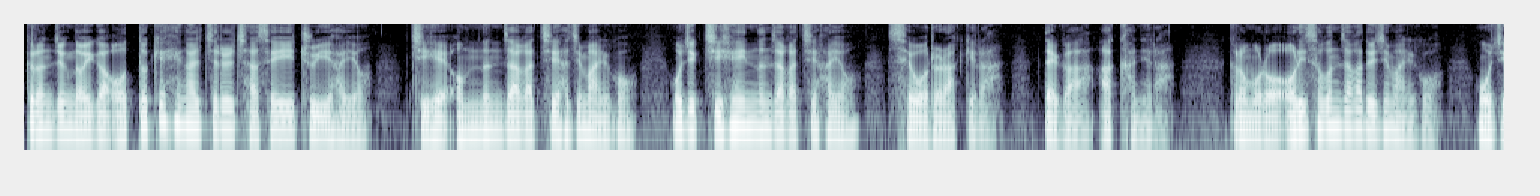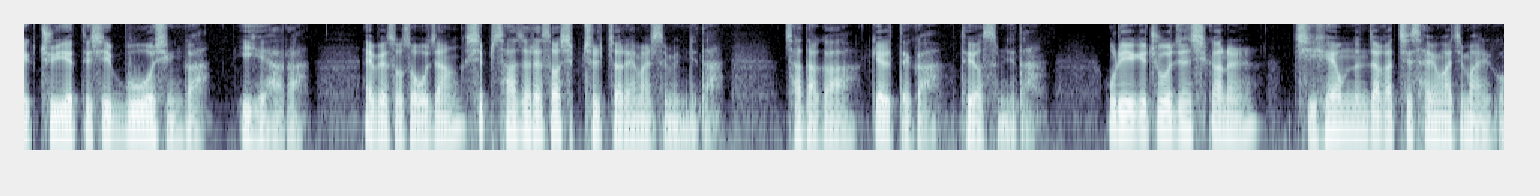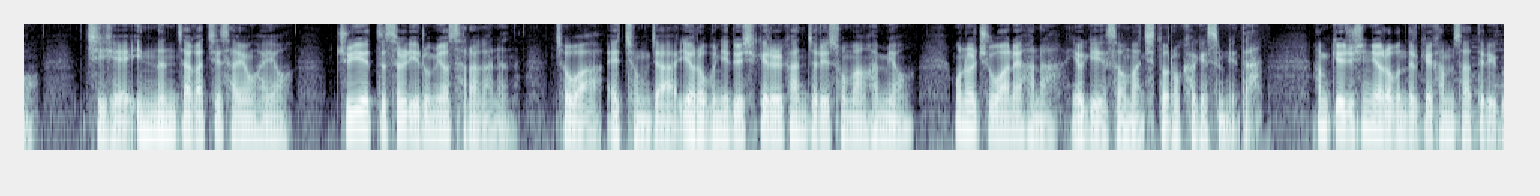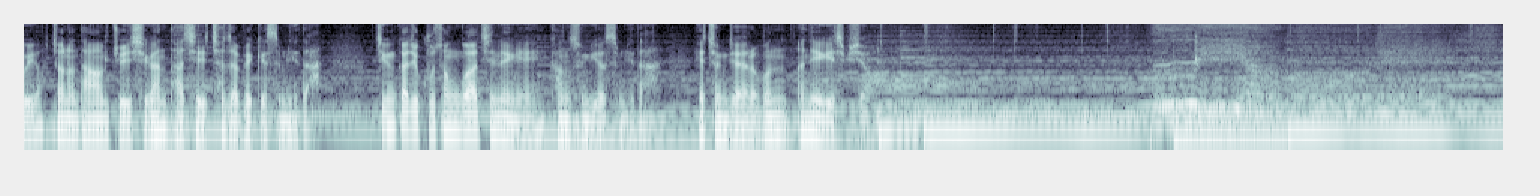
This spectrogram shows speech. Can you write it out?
그런즉 너희가 어떻게 행할지를 자세히 주의하여 지혜 없는 자 같이 하지 말고 오직 지혜 있는 자 같이 하여 세월을 아끼라. 때가 악하니라. 그러므로 어리석은 자가 되지 말고 오직 주의 뜻이 무엇인가 이해하라. 에베소서 5장 14절에서 17절의 말씀입니다. 자다가 깰 때가 되었습니다. 우리에게 주어진 시간을 지혜 없는 자 같이 사용하지 말고 지혜 있는 자 같이 사용하여 주의 뜻을 이루며 살아가는 저와 애청자 여러분이 되시기를 간절히 소망하며 오늘 주안의 하나 여기에서 마치도록 하겠습니다. 함께 해주신 여러분들께 감사드리고요. 저는 다음 주 이 시간 다시 찾아뵙겠습니다. 지금까지 구성과 진행의 강순기였습니다. 애청자 여러분 안녕히 계십시오. 우리 영혼에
